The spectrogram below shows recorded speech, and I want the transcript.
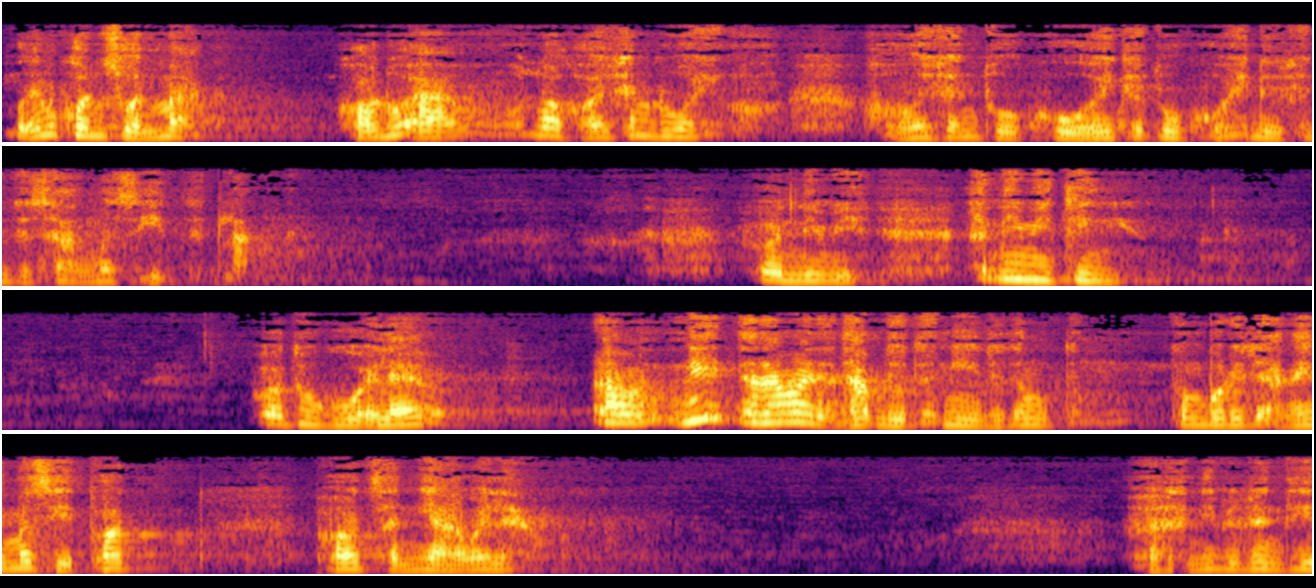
เหมือนคนส่วนมาก ขอดูอาอัลลอฮ์ขอให้ฉันรวยขอให้ฉันถูกหวยถ้าถูกหวยหนึ่งฉันจะสร้างมัสยิดสักหลังอันนี้มีอันนี้มีจริงพอถูกหวยแล้วเอานี่จะทำไมเนี่ยทำดูตรงนี้ต้องต้อง ต้องบริจาคให้มัสยิดเพราะเพราะสัญญาไว้แล้วอันนี้เป็นเรื่องที่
